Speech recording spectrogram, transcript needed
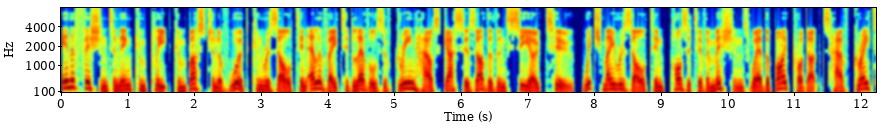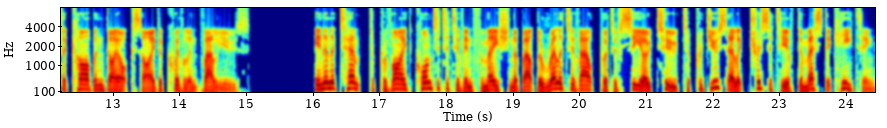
Inefficient and incomplete combustion of wood can result in elevated levels of greenhouse gases other than CO2, which may result in positive emissions where the byproducts have greater carbon dioxide equivalent values. In an attempt to provide quantitative information about the relative output of CO2 to produce electricity of domestic heating,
